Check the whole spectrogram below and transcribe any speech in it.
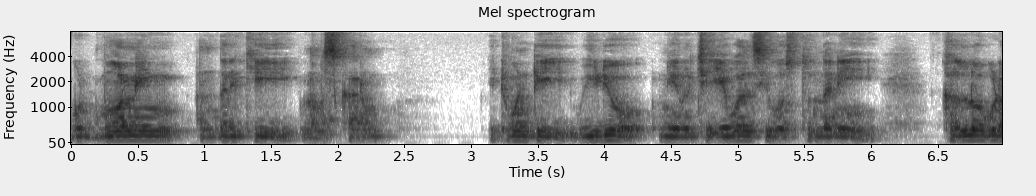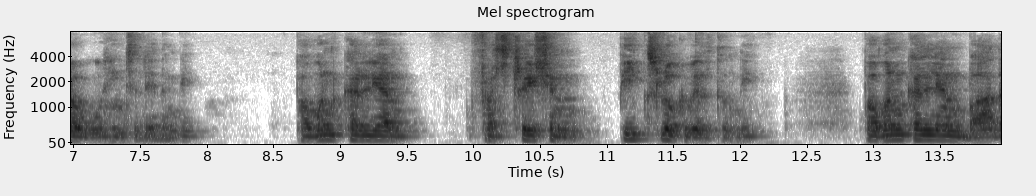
గుడ్ మార్నింగ్ అందరికీ నమస్కారం. ఇటువంటి వీడియో నేను చేయవలసి వస్తుందని కల్లో కూడా ఊహించలేదండి. పవన్ కళ్యాణ్ ఫ్రస్ట్రేషన్ పీక్స్లోకి వెళ్తుంది. పవన్ కళ్యాణ్ బాధ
